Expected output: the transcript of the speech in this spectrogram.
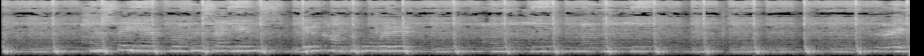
Just stay here for a few seconds, getting comfortable with it. All right.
